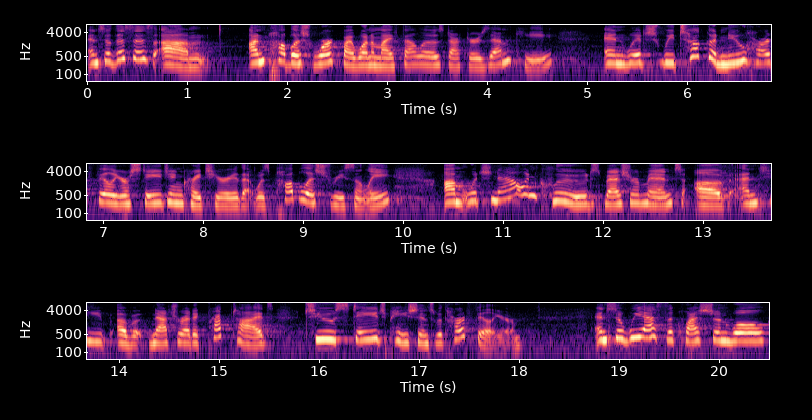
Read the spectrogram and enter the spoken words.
And so, this is um, unpublished work by one of my fellows, Dr. Zemke, in which we took a new heart failure staging criteria that was published recently um, which now includes measurement of, anti, of natriuretic peptides to stage patients with heart failure. And so we asked the question, well,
